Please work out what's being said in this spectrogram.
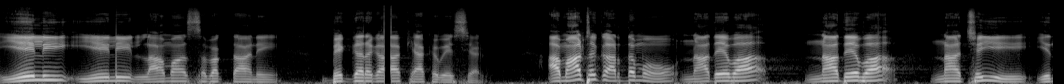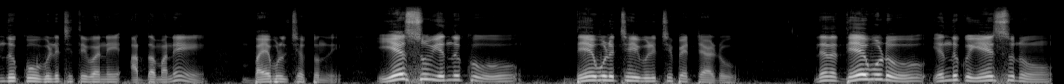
ఏలి ఏలి లామా సబక్త అని బిగ్గరగా కేక వేశాడు. ఆ మాటకు అర్థము నా దేవా నా దేవా నా చెయ్యి ఎందుకు విడిచితివని అర్థమని బైబిల్ చెప్తుంది. యేసు ఎందుకు దేవుడి చెయ్యి విడిచిపెట్టాడు? లేదా దేవుడు ఎందుకు యేసును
